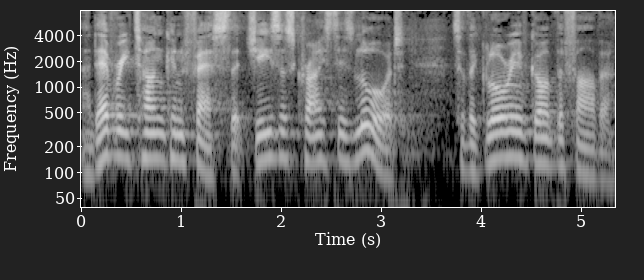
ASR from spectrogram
and every tongue confess that Jesus Christ is Lord to the glory of God the Father.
